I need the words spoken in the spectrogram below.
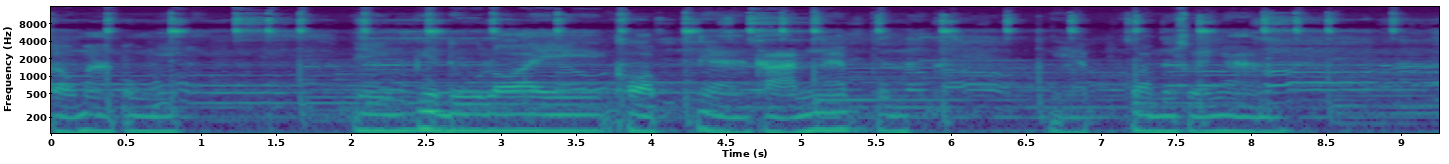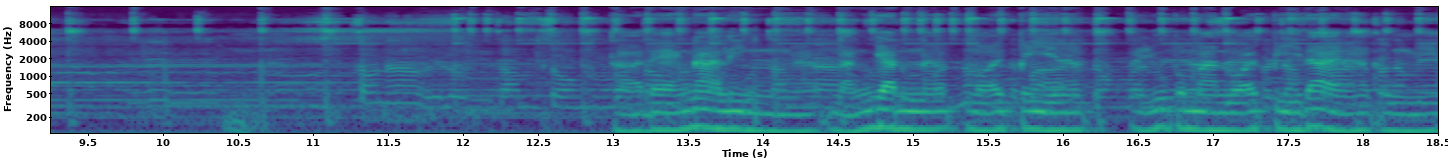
เก่ามากองค์นี้ นี่ดูรอยขอบเนี่ยฐานนะครับผมนี่ครับความสวยงาม ตาแดงหน้าลิงนะครับหลังยันนะครับร้อยปีนะครับอายุประมาณร้อยปีได้นะครับองค์นี้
